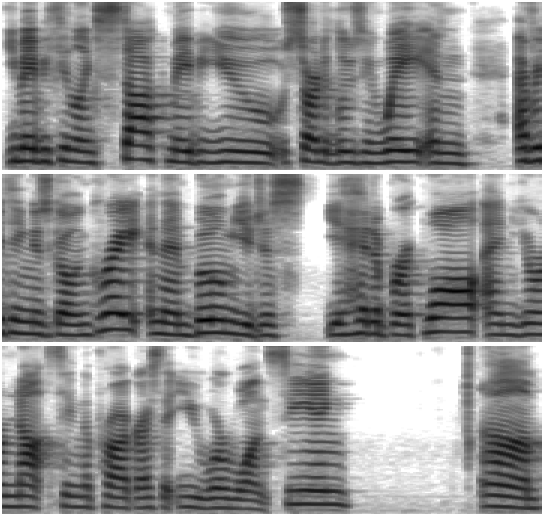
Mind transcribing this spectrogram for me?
you may be feeling stuck. Maybe you started losing weight and everything is going great, and then boom, you just you hit a brick wall and you're not seeing the progress that you were once seeing. Um,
